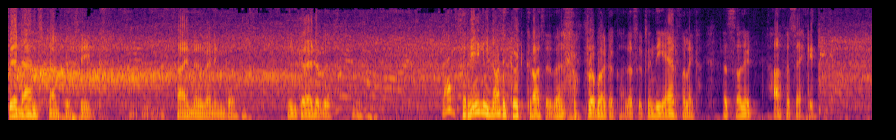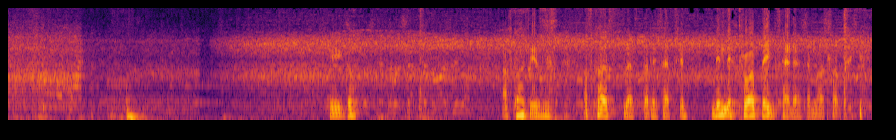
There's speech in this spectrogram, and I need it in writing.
Zidane's Champions League final winning goal. Incredible. That's really not a good cross as well from Roberto Carlos. It's in the air for like a solid half a second. Here you go. Of course, he's, of course, that's the reception. Didn't they throw a pig's head at him or something?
